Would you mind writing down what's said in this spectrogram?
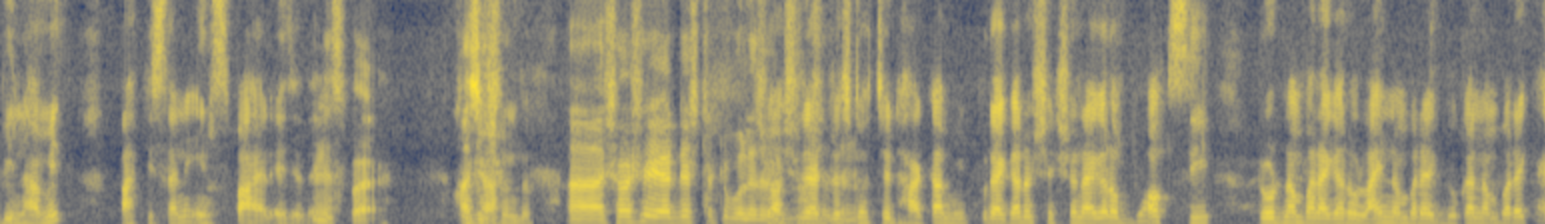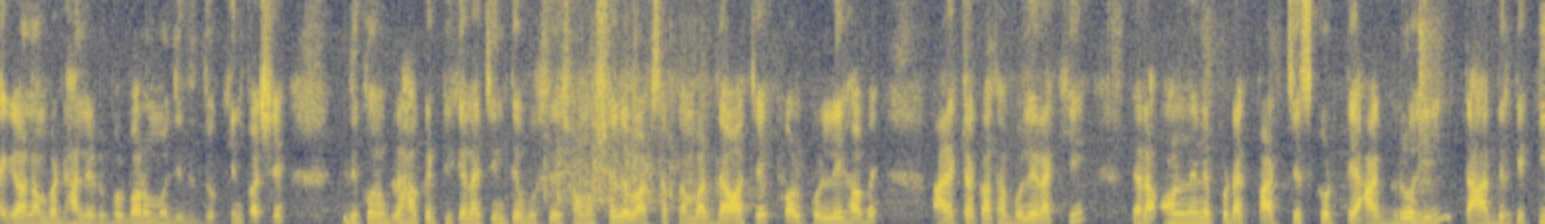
বিন হামিদ পাকিস্তানি ইন্সপায়ার এই যে দেখেন। ইন্সপায়ার আচ্ছা সুন্দর। সরাসরি অ্যাড্রেসটা একটু বলে দেবেন। সরাসরি অ্যাড্রেসটা হচ্ছে ঢাকা মিরপুর এগারো সেকশন এগারো ব্লক সি রোড নাম্বার এগারো লাইন নাম্বার এক, দোকান নাম্বার এক, এগারো নাম্বার ঢালের উপর বড় মসজিদের দক্ষিণ পাশে। যদি কোনো গ্রাহকের ঠিকানা চিনতে বুঝতে সমস্যা হলে হোয়াটসঅ্যাপ নাম্বার দেওয়া আছে কল করলেই হবে। আরেকটা কথা বলে রাখি, যারা অনলাইনে প্রোডাক্ট পারচেস করতে আগ্রহী, তাদেরকে কি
